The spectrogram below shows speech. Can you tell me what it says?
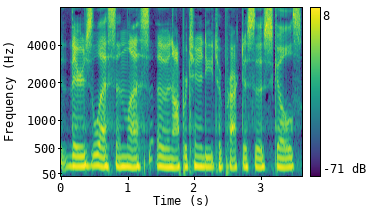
there's less and less of an opportunity to practice those skills.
